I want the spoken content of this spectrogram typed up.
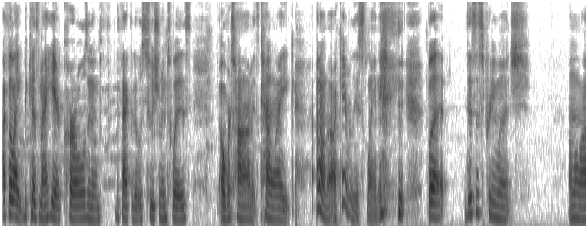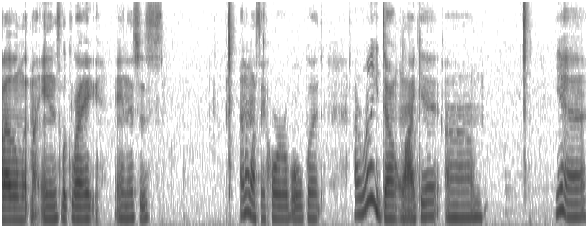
I feel like because my hair curls and the fact that it was two strand twist, over time, it's kind of like, I don't know, I can't really explain it. but this is pretty much on a lot of them what my ends look like. And it's just, I don't want to say horrible, but I really don't like it. Um, yeah.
